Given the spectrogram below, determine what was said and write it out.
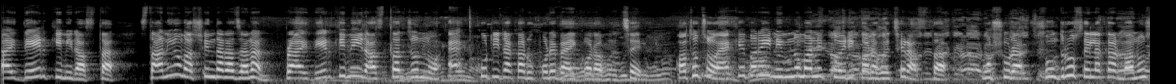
প্রায় দেড় কিমি রাস্তা। স্থানীয় বাসিন্দারা জানান, প্রায় দেড় কিমি রাস্তার জন্য এক কোটি টাকার উপরে ব্যয় করা হয়েছে। অথচ একেবারেই নিম্নমানের তৈরি করা হয়েছে রাস্তা। পুরসুরা সুদ্রুস এলাকার মানুষ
